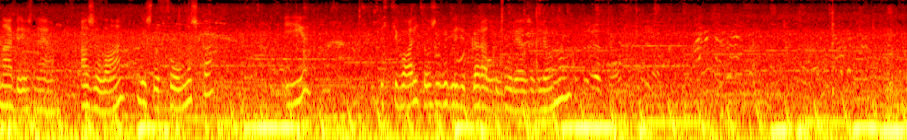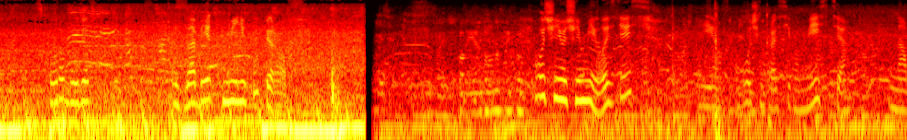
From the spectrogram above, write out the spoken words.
Набережная ожила, вышло солнышко, и фестиваль тоже выглядит гораздо более оживленным. Скоро будет забег мини-куперов. Очень-очень мило здесь и в очень красивом месте на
